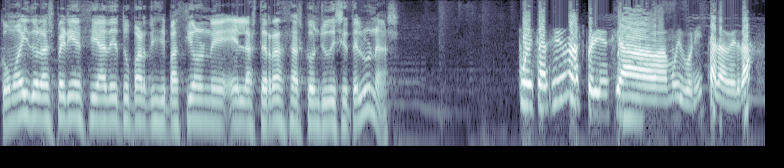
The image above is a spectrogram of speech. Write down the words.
¿cómo ha ido la experiencia de tu participación eh, en las terrazas con Judith Siete Lunas? Pues ha sido una experiencia muy bonita, la verdad.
